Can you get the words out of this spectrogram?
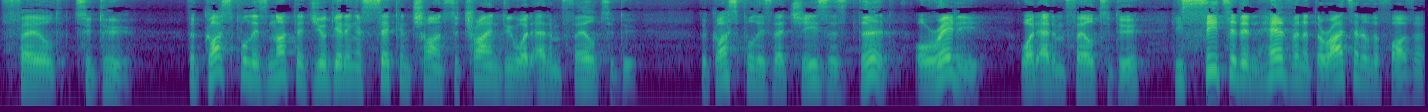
failed to do. The gospel is not that you're getting a second chance to try and do what Adam failed to do. The gospel is that Jesus did already what Adam failed to do. He's seated in heaven at the right hand of the Father,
